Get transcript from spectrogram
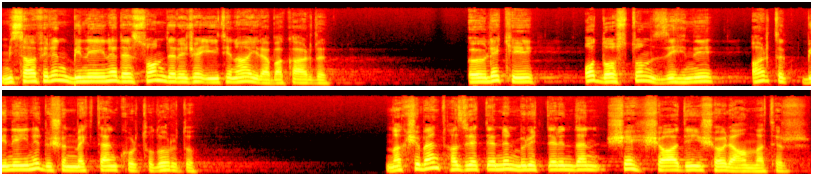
Misafirin bineğine de son derece itina ile bakardı. Öyle ki o dostun zihni artık bineğini düşünmekten kurtulurdu. Nakşibend Hazretlerinin müritlerinden Şeyh Şadi şöyle anlatır.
